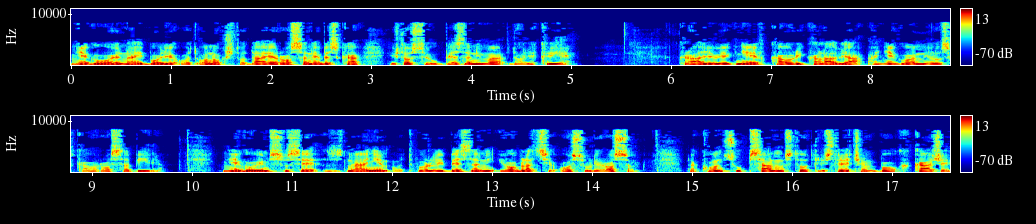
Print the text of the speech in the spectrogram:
njegovo je najbolje od onog što daje rosa nebeska i što se u bezdanima dolje krije. Kraljev je gnjev kao rika lavlja, a njegova milost kao rosa bilju. Njegovim su se znanjem otvorili bezani i oblaci osuli rosom. Na koncu u psalmu 133. Bog kaže,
